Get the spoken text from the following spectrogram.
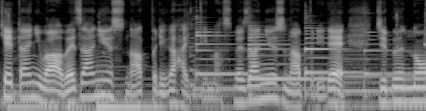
携帯には Weather News のアプリが入っています。Weather News のアプリで自分の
